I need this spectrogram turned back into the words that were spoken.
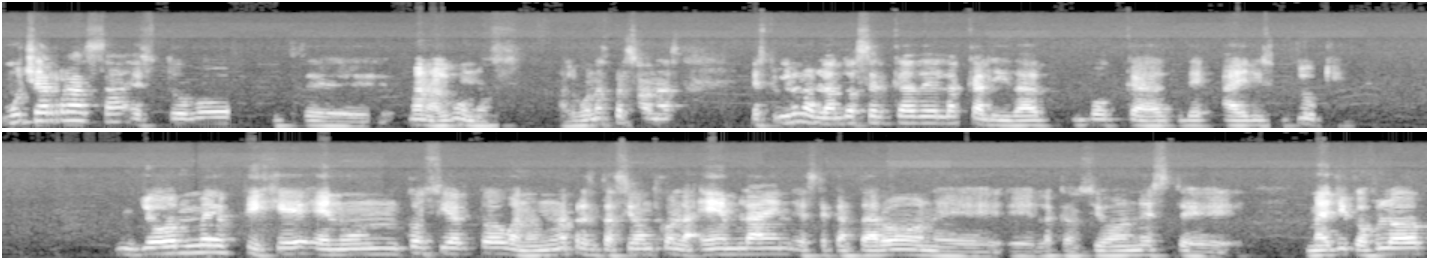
Mucha raza estuvo, este, bueno, algunos, algunas personas estuvieron hablando acerca de la calidad vocal de Iris Suzuki yo me fijé en un concierto, bueno, en una presentación con la M-Line, este, cantaron eh, eh, la canción este, Magic of Love.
